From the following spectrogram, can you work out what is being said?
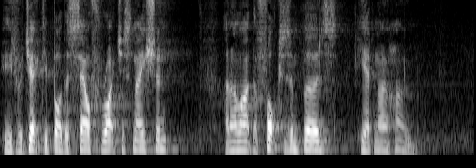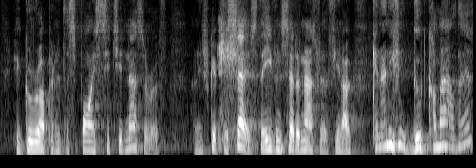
He was rejected by the self righteous nation, and unlike the foxes and birds, he had no home. He grew up in a despised city of Nazareth. And in scripture says, they even said of Nazareth, you know, can anything good come out of there?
